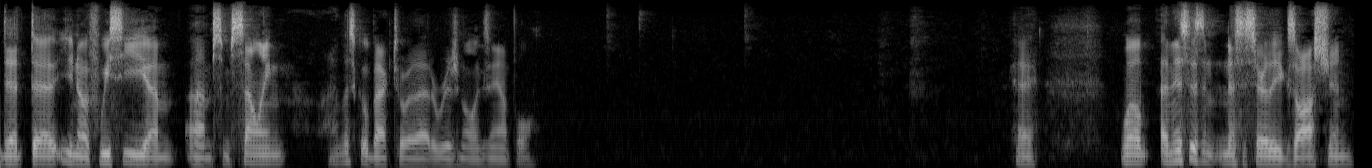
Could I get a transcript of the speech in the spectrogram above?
that uh, you know, if we see some selling uh, let's go back to that original example. Okay, well, and this isn't necessarily exhaustion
